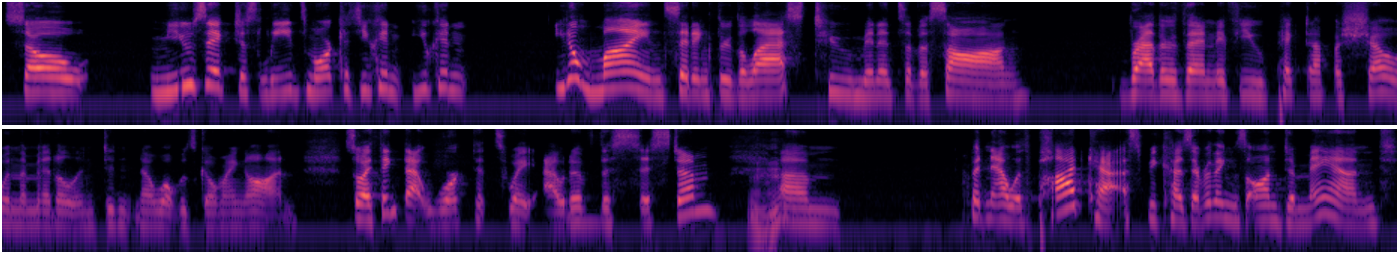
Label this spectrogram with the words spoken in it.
So music just leads more because you can you can you don't mind sitting through the last two minutes of a song rather than if you picked up a show in the middle and didn't know what was going on. So I think that worked its way out of the system. Mhm. Um, but now with podcasts, because everything's on demand,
